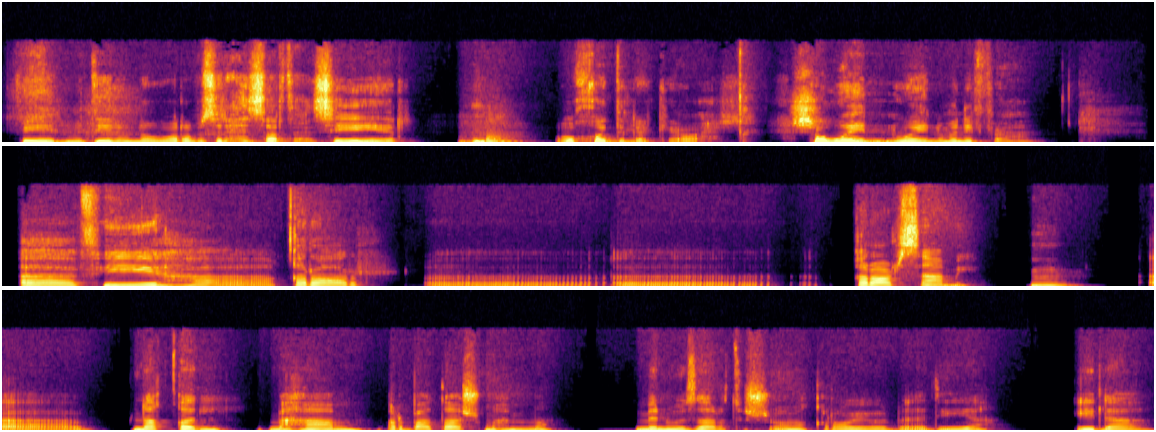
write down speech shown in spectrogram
في المدينة المنورة بس الحين صارت عسير وخذ لك يا وحش. فوين وين؟ ماني فاهم. آه فيه قرار آه آه قرار سامي. آه نقل مهام 14 مهمة. من وزارة الشؤون القروية والبلدية إلى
